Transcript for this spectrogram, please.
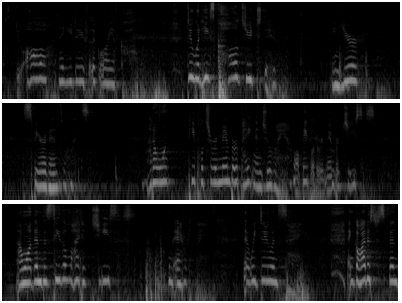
Just do all that you do for the glory of God. Do what He's called you to do in your sphere of influence. I don't want people to remember Peyton and Julie. I want people to remember Jesus. I want them to see the light of Jesus in everything that we do and say. And God has just been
